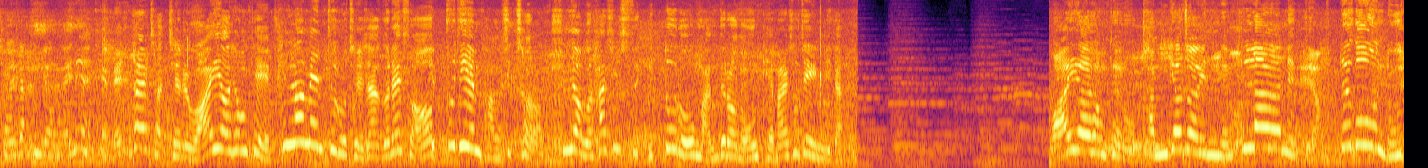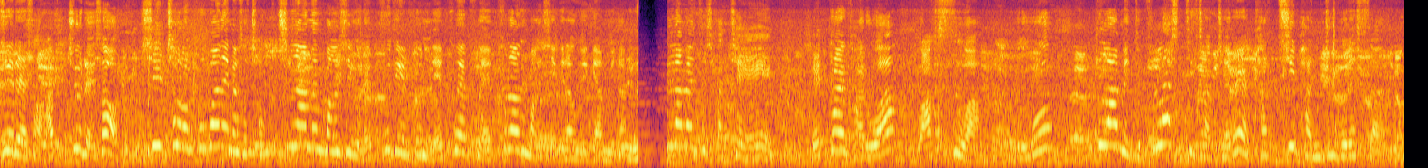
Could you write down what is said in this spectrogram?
저희 같은 경우에는 메탈 자체를 와이어 형태의 필라멘트로 제작을 해서 FDM 방식처럼 출력을 하실 수 있도록 만들어 놓은 개발 소재입니다. 와이어 형태로 감겨져 있는 필라멘트 뜨거운 노즐에서 압출해서 실처럼 뽑아내면서 적층하는 방식을 FDM 또는 FFF라는 방식이라고 얘기합니다. 필라멘트 자체에 메탈 가루와 왁스와 그리고 필라멘트 플라스틱 자체를 같이 반죽을 했어요.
